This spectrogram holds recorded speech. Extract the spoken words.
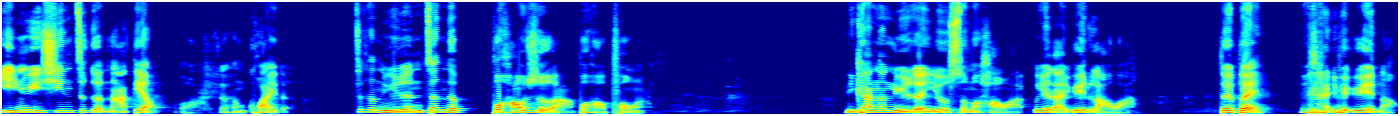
淫欲心这个拿掉，哇，这很快的。这个女人真的不好惹啊，不好碰啊。你看那女人有什么好啊？越来越老啊，对不对？越来越越老，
